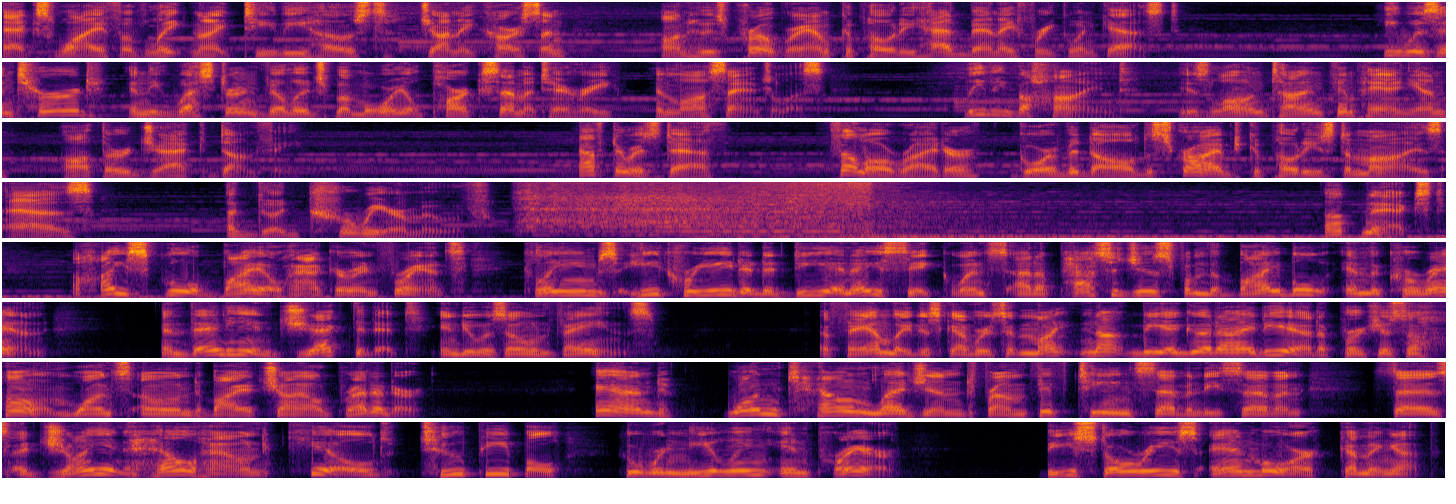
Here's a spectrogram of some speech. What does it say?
ex-wife of late-night TV host Johnny Carson, on whose program Capote had been a frequent guest. He was interred in the Westwood Village Memorial Park Cemetery in Los Angeles, leaving behind his longtime companion, author Jack Dunphy. After his death, fellow writer Gore Vidal described Capote's demise as a good career move. Up next, a high school biohacker in France claims he created a DNA sequence out of passages from the Bible and the Koran and then he injected it into his own veins. A family discovers it might not be a good idea to purchase a home once owned by a child predator. And one town legend from 1577 says a giant hellhound killed two people who were kneeling in prayer. These stories and more coming up.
